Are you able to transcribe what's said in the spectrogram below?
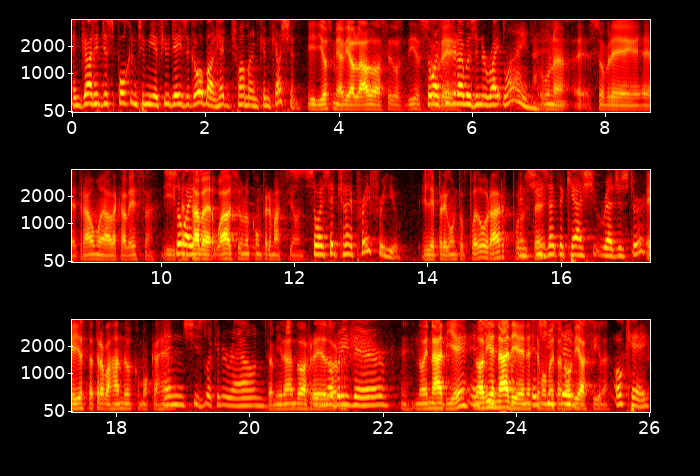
And God had just spoken to me a few days ago about head trauma and concussion. Y Dios me había hablado hace dos días So I figured I was in the right line. una, eh, sobre eh, trauma a la cabeza. Y So I wow, es una confirmación. So I said, Can I pray for you? Y le pregunto, ¿puedo orar por And usted? she's at the cash register Ella está trabajando como cajera. and she's looking around. Está mirando There's nobody there. No hay nadie. And No había nadie en ese momento, no había fila. Okay.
